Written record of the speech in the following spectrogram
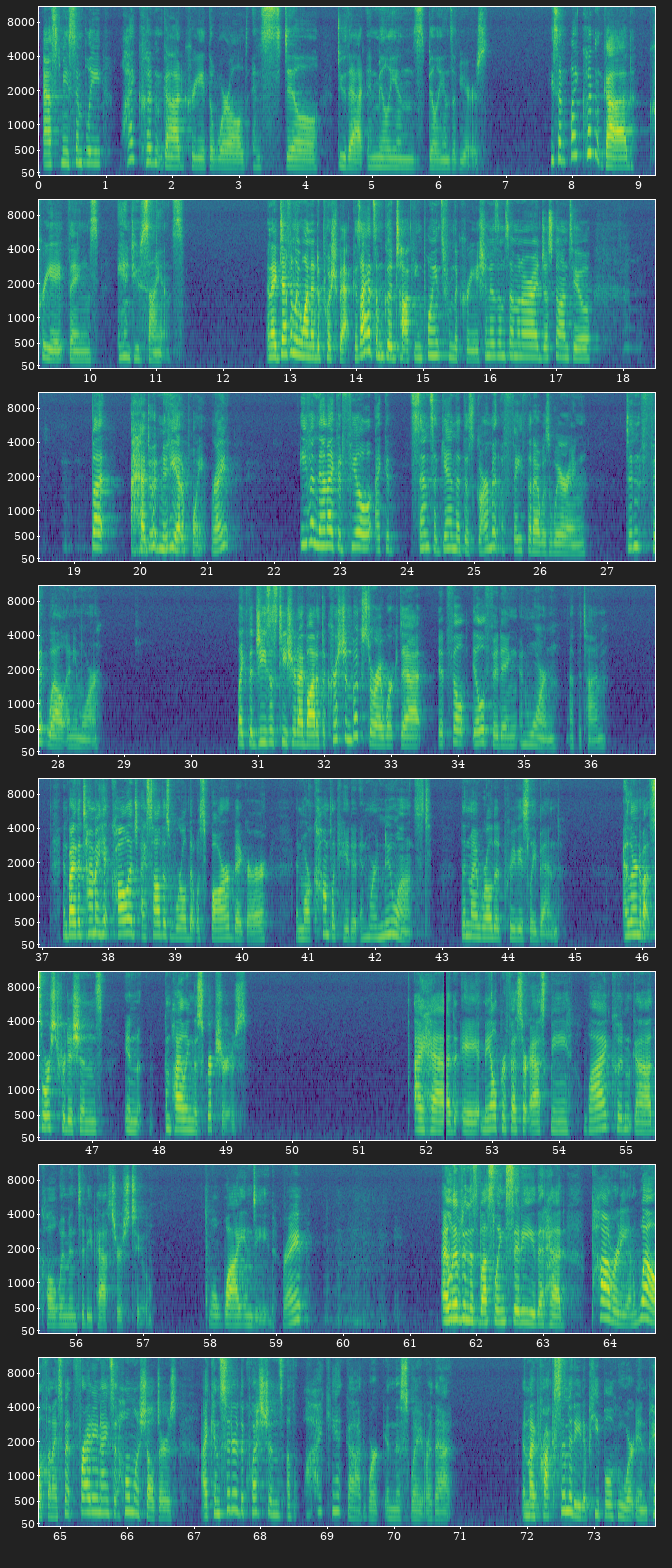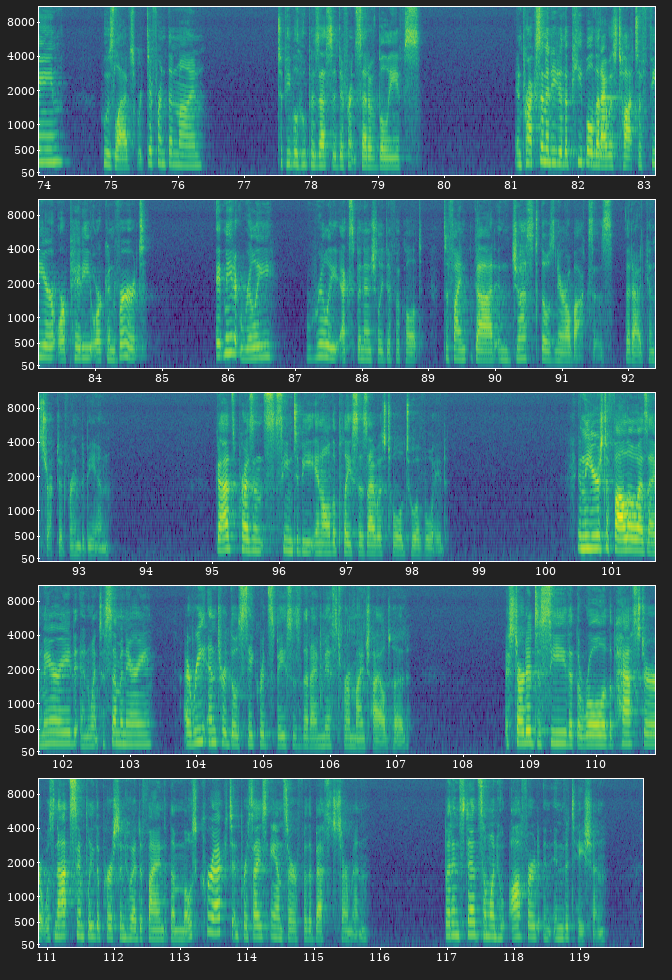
asked me simply, why couldn't God create the world and still do that in millions, billions of years? He said, why couldn't God create things and use science? And I definitely wanted to push back because I had some good talking points from the creationism seminar I'd just gone to. But I had to admit he had a point, right? Even then, I could feel, I could sense again that this garment of faith that I was wearing didn't fit well anymore. Like the Jesus t shirt I bought at the Christian bookstore I worked at, it felt ill fitting and worn at the time. And by the time I hit college, I saw this world that was far bigger and more complicated and more nuanced than my world had previously been. I learned about source traditions in compiling the scriptures. I had a male professor ask me, why couldn't God call women to be pastors too? Well, why indeed, right? I lived in this bustling city that had poverty and wealth, and I spent Friday nights at homeless shelters I considered the questions of why can't God work in this way or that? And my proximity to people who were in pain, whose lives were different than mine, to people who possessed a different set of beliefs. In proximity to the people that I was taught to fear or pity or convert, it made it really, really exponentially difficult to find God in just those narrow boxes that I'd constructed for him to be in. God's presence seemed to be in all the places I was told to avoid. In the years to follow, as I married and went to seminary, I re entered those sacred spaces that I missed from my childhood. I started to see that the role of the pastor was not simply the person who had to find the most correct and precise answer for the best sermon, but instead someone who offered an invitation,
